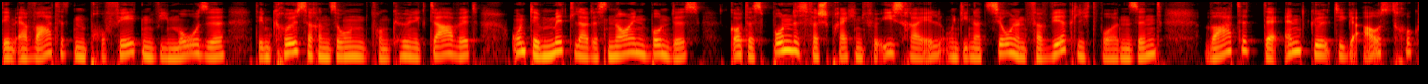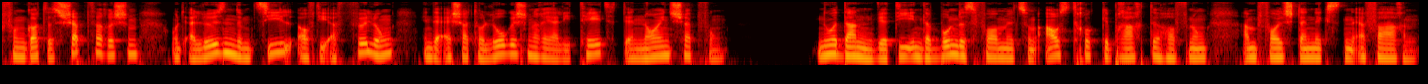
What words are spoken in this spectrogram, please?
dem erwarteten Propheten wie Mose, dem größeren Sohn von König David und dem Mittler des neuen Bundes, Gottes Bundesversprechen für Israel und die Nationen verwirklicht worden sind, wartet der endgültige Ausdruck von Gottes schöpferischem und erlösendem Ziel auf die Erfüllung in der eschatologischen Realität der neuen Schöpfung. Nur dann wird die in der Bundesformel zum Ausdruck gebrachte Hoffnung am vollständigsten erfahren.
